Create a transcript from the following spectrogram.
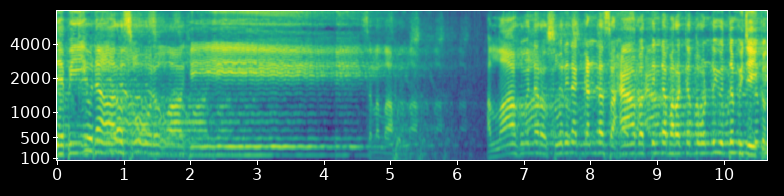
നബിയുനാ റസൂലുള്ളാഹി. അള്ളാഹുവിന്റെ റസൂലിനെ കണ്ട സഹാബത്തിന്റെ പറക്കത്ത് കൊണ്ട് യുദ്ധം വിജയിക്കും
